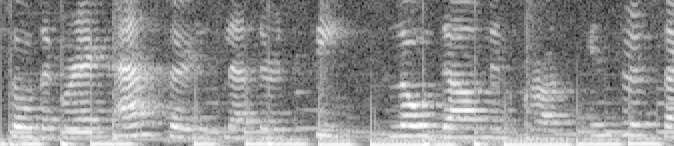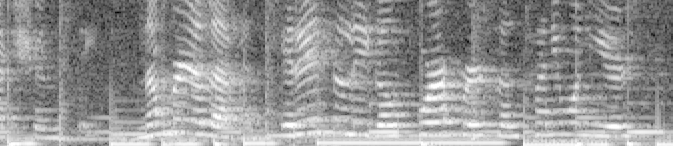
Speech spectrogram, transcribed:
So the correct answer is letter C. Slow down and cross intersection safely. Number 11. It is illegal for a person 21 years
